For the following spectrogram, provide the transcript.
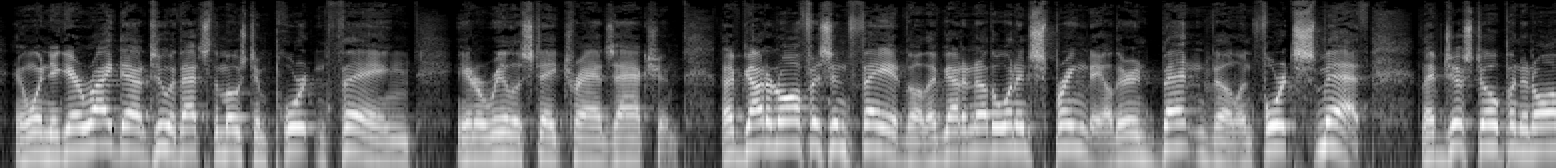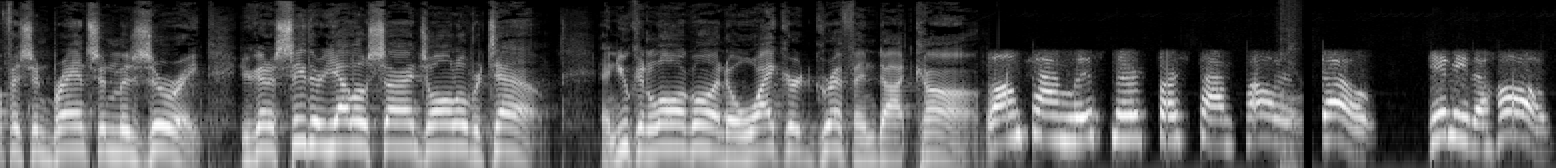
And when you get right down to it, that's the most important thing in a real estate transaction. They've got an office in Fayetteville. They've got another one in Springdale. They're in Bentonville and Fort Smith. They've just opened an office in Branson, Missouri. You're going to see their yellow signs all over town. And you can log on to WeichertGriffin.com. Long time listener, first time caller. So, give me the hog.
